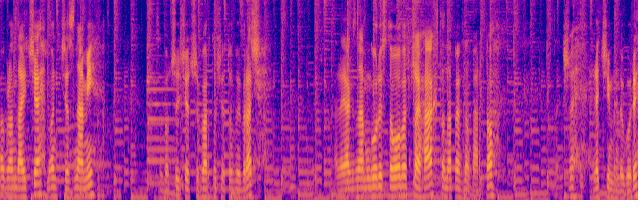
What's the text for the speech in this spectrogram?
Oglądajcie, bądźcie z nami. Zobaczycie, czy warto się tu wybrać. Ale jak znam góry stołowe w Czechach, to na pewno warto. Także lecimy do góry.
